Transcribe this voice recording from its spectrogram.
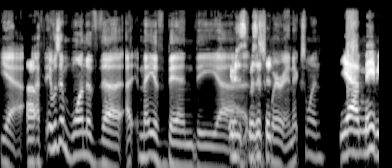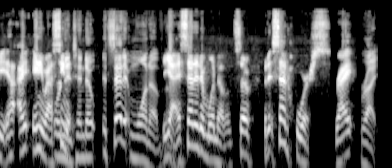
Yeah, Uh, it was in one of the. uh, It may have been the, uh, It was- was the it the- Square Enix one Yeah, maybe. I, I- anyway, I've or seen it. Nintendo. It. said it in one of them. Yeah, it said it in one of them. So, but it said horse, right? right.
